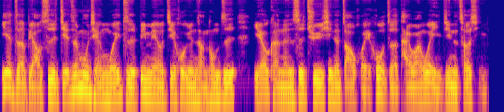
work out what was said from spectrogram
业者表示，截至目前为止，并没有接获原厂通知，也有可能是区域性的召回或者台湾未引进的车型。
